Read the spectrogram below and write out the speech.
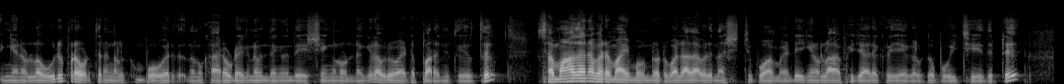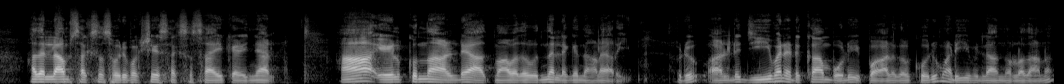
ഇങ്ങനെയുള്ള ഒരു പ്രവർത്തനങ്ങൾക്കും പോകരുത്. നമുക്ക് ആരോടെങ്കിലും എന്തെങ്കിലും ദേഷ്യങ്ങളുണ്ടെങ്കിൽ അവരുമായിട്ട് പറഞ്ഞു തീർത്ത് സമാധാനപരമായി മുന്നോട്ട് വല്ലാതെ അവർ നശിച്ചു പോകാൻ വേണ്ടി ഇങ്ങനെയുള്ള ആഭിചാര ക്രിയകൾക്ക് പോയി ചെയ്തിട്ട് അതെല്ലാം സക്സസ് ഒരു പക്ഷേ സക്സസ് ആയി കഴിഞ്ഞാൽ ആ ഏൽക്കുന്ന ആളുടെ ആത്മാവ് അത് ഇന്നല്ലെങ്കിൽ നാളെ അറിയും. ഒരു ആളുടെ ജീവൻ എടുക്കാൻ പോലും ഇപ്പോൾ ആളുകൾക്ക് ഒരു മടിയുമില്ല എന്നുള്ളതാണ്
